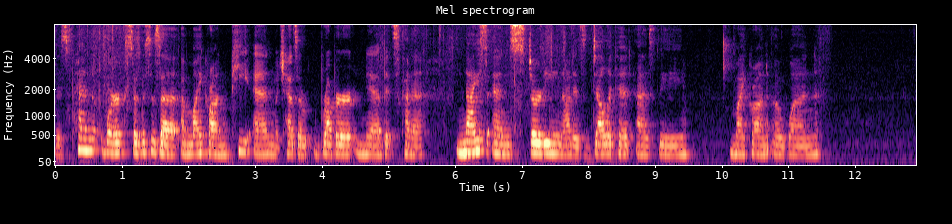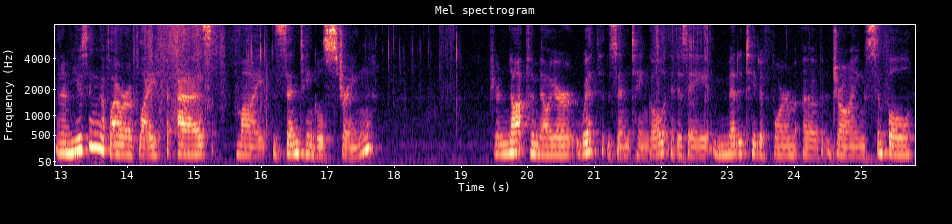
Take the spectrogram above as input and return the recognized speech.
this pen works. So this is a, a Micron PN, which has a rubber nib. It's kind of nice and sturdy, not as delicate as the Micron 01. And I'm using the Flower of Life as my Zentangle string. If you're not familiar with Zentangle, it is a meditative form of drawing simple,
